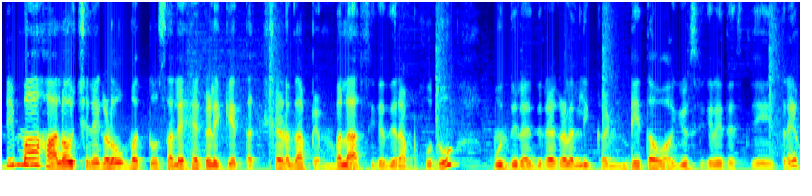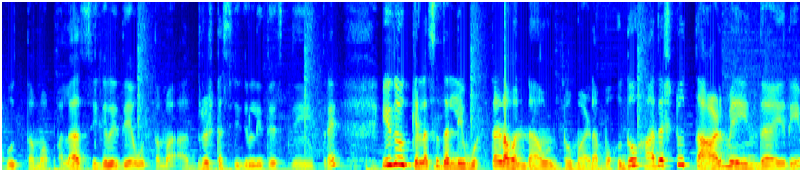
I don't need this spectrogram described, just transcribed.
ನಿಮ್ಮ ಆಲೋಚನೆಗಳು ಮತ್ತು ಸಲಹೆಗಳಿಗೆ ತಕ್ಷಣದ ಬೆಂಬಲ ಸಿಗದಿರಬಹುದು. ಮುಂದಿನ ದಿನಗಳಲ್ಲಿ ಖಂಡಿತವಾಗಿಯೂ ಸಿಗಲಿದೆ ಸ್ನೇಹಿತರೆ. ಉತ್ತಮ ಫಲ ಸಿಗಲಿದೆ, ಉತ್ತಮ ಅದೃಷ್ಟ ಸಿಗಲಿದೆ ಸ್ನೇಹಿತರೆ. ಇದು ಕೆಲಸದಲ್ಲಿ ಒತ್ತಡವನ್ನು ಉಂಟು ಮಾಡಬಹುದು. ಆದಷ್ಟು ತಾಳ್ಮೆಯಿಂದ ಇರಿ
